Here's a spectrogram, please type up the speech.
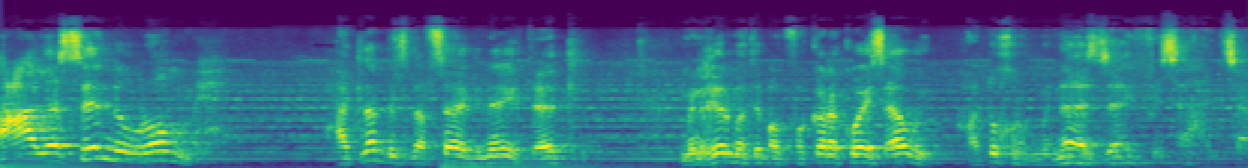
على سن ورمح هتلبس نفسها جناية قتل من غير ما تبقى مفكرة كويس قوي؟ هتخرج منها إزاي في ساعة زمن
